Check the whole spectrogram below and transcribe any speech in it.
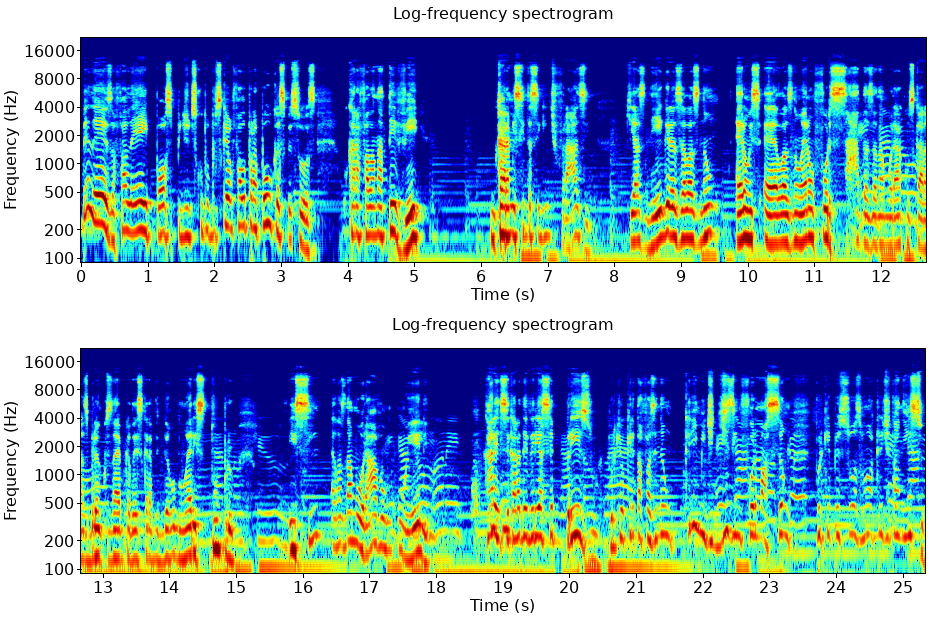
beleza, falei, posso pedir desculpa porque eu falo para poucas pessoas. O cara fala na TV. O cara me cita a seguinte frase: que as negras elas não eram elas não eram forçadas a namorar com os caras brancos na época da escravidão, não era estupro. E sim, elas namoravam com ele Cara, esse cara deveria ser preso, porque o que ele tá fazendo é um crime de desinformação, porque pessoas vão acreditar nisso.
